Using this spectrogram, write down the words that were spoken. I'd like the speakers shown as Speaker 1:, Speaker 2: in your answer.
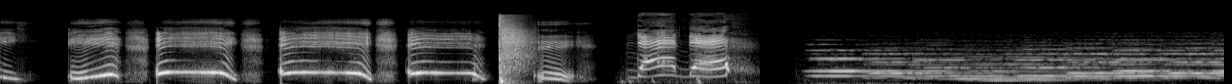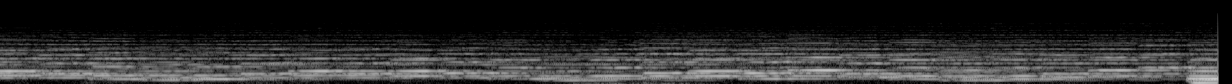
Speaker 1: E E E E E E
Speaker 2: Dada.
